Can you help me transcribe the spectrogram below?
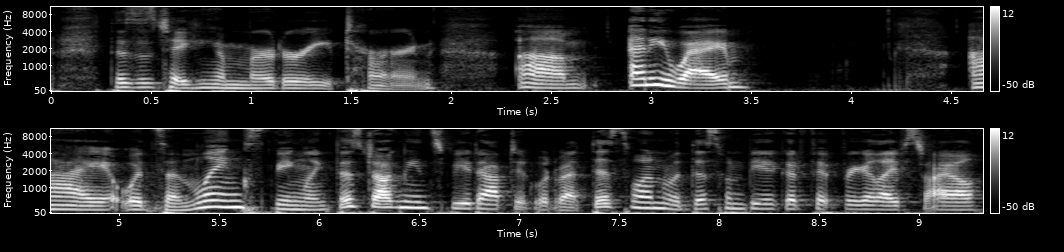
This is taking a murdery turn. Um. Anyway. I would send links being like, this dog needs to be adopted. What about this one? Would this one be a good fit for your lifestyle?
